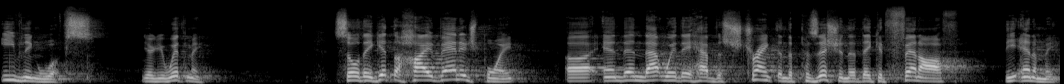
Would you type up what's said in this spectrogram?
evening wolves. Are you with me? So they get the high vantage point, uh, and then that way they have the strength and the position that they could fend off the enemy.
